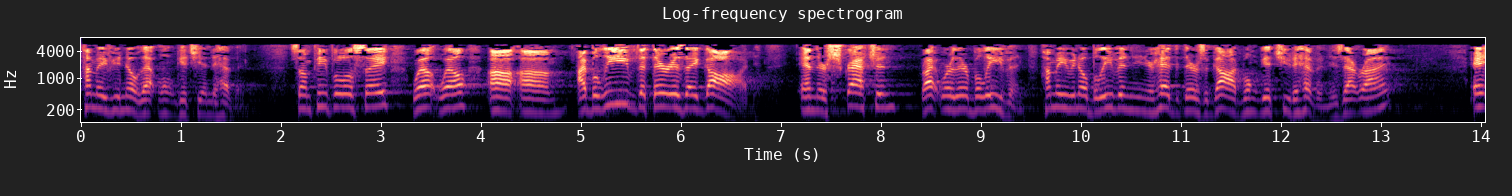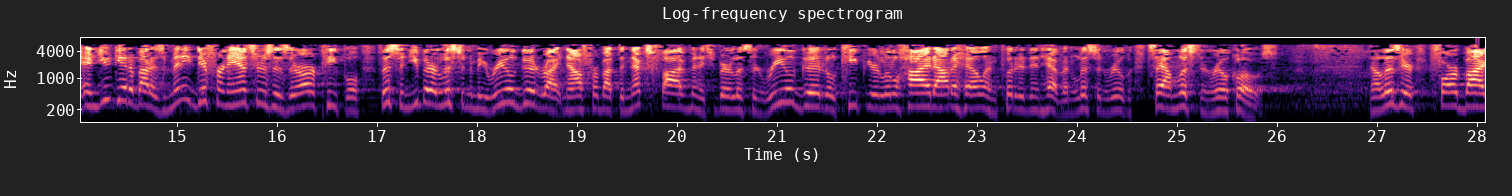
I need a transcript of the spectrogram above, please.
How many of you know that won't get you into heaven? Some people will say, well, well, uh, um, I believe that there is a God, and they're scratching right where they're believing. How many of you know believing in your head that there's a God won't get you to heaven? Is that right? And, and you get about as many different answers as there are people. Listen, you better listen to me real good right now for about the next five minutes. You better listen real good. It'll keep your little hide out of hell and put it in heaven. Listen real, say I'm listening real close. Now listen here. For by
